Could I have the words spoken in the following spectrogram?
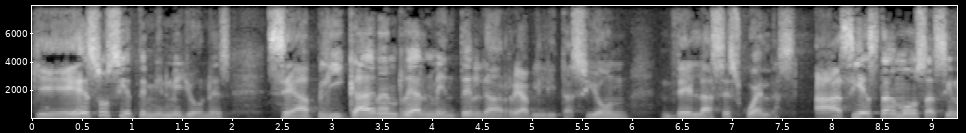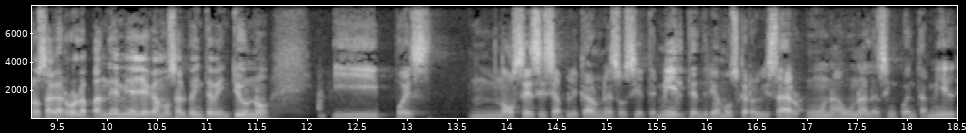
que esos 7 mil millones se aplicaran realmente en la rehabilitación de las escuelas. Así estamos, así nos agarró la pandemia, llegamos al 2021 y pues no sé si se aplicaron esos siete mil, tendríamos que revisar una a una las cincuenta mil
